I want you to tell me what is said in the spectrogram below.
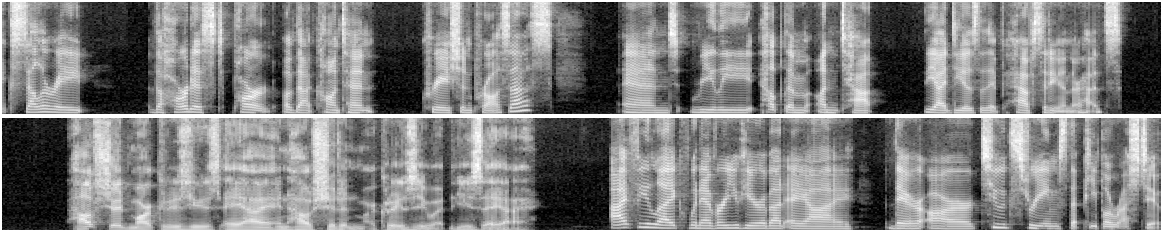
accelerate the hardest part of that content creation process and really help them untap the ideas that they have sitting in their heads. How should marketers use AI and how shouldn't marketers use AI? I feel like whenever you hear about AI, there are two extremes that people rush to.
